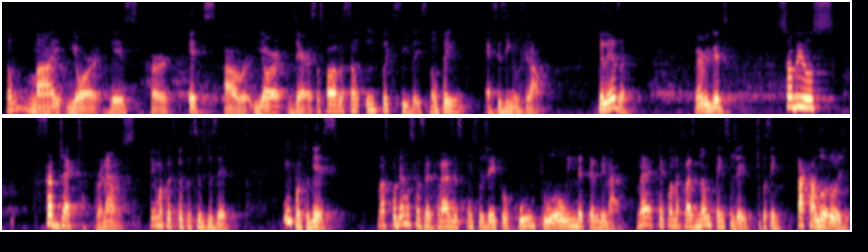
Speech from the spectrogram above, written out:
Então, my, your, his, her, its, our, your, their. Essas palavras são inflexíveis, não tem Szinho no final. Beleza? Very good. Sobre os subject pronouns, tem uma coisa que eu preciso dizer. Em português, nós podemos fazer frases com sujeito oculto ou indeterminado, né? Que é quando a frase não tem sujeito. Tipo assim, tá calor hoje.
